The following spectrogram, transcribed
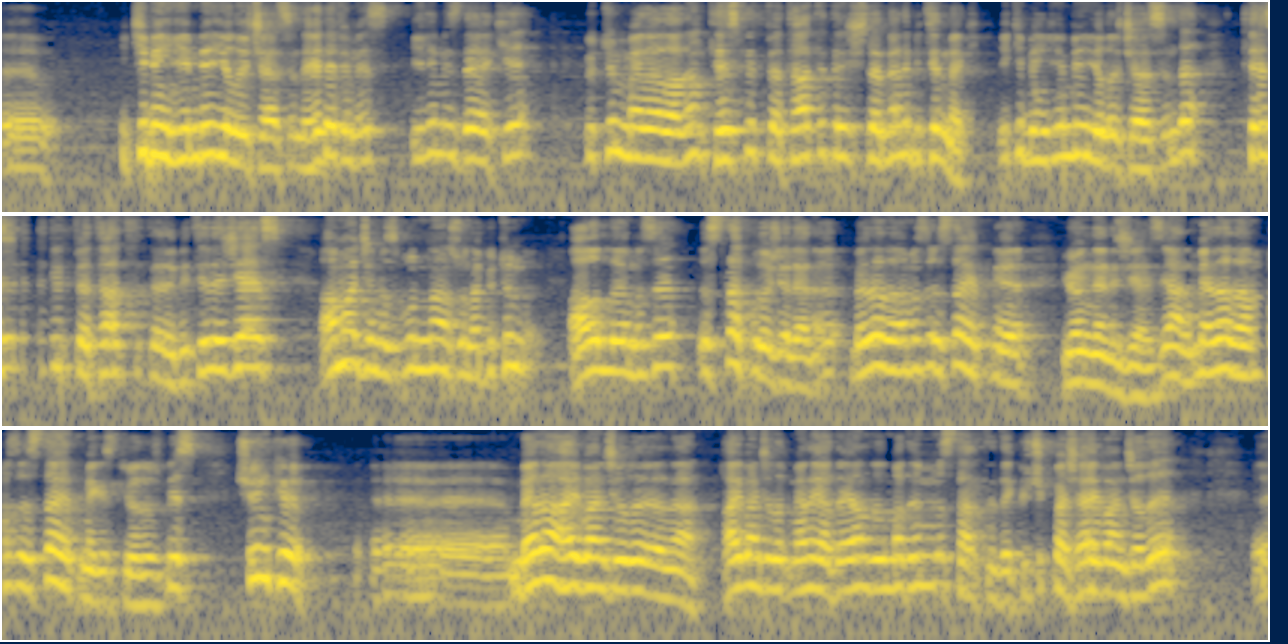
e, 2021 yılı içerisinde hedefimiz ilimizdeki bütün meraların tespit ve tahdit işlemlerini bitirmek. 2021 yılı içerisinde tespit ve tahditleri bitireceğiz. Amacımız bundan sonra bütün ağırlığımızı ıslah projelerine, meralarımızı ıslah etmeye yönleneceğiz. Yani meralarımızı ıslah etmek istiyoruz biz. Çünkü e, mera hayvancılığına, hayvancılık meraya dayandırmadığımız takdirde küçükbaş hayvancılığı e,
